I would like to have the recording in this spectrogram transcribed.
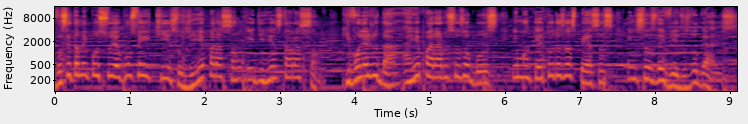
Você também possui alguns feitiços de reparação e de restauração, que vão lhe ajudar a reparar os seus robôs e manter todas as peças em seus devidos lugares.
